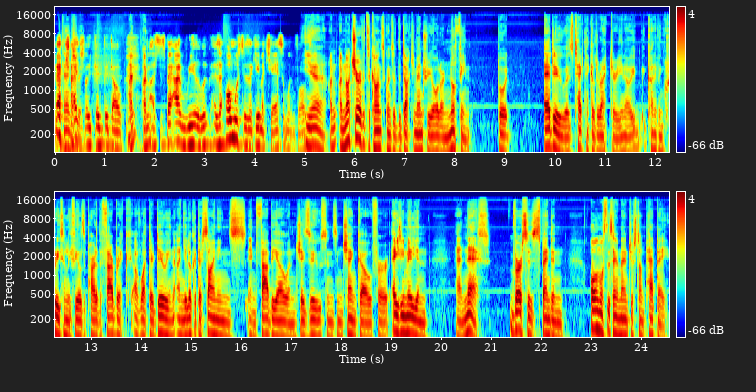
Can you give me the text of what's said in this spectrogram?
it actually could be dull. I'm, I'm, i suspect I really look as almost as a game of chess. I'm looking forward. Yeah, I'm. I'm not sure if it's a consequence of the documentary All or Nothing, but Edu as technical director, you know, kind of increasingly feels a part of the fabric of what they're doing. And you look at their signings in Fabio and Jesus and Zinchenko for 80 million uh, net versus spending almost the same amount just on Pepe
